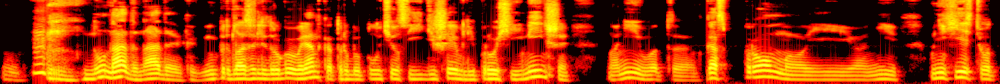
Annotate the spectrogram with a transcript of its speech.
Ну, надо, надо. Им предложили другой вариант, который бы получился и дешевле, и проще, и меньше. Но они вот э, Газпром, э, и они, у них есть вот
